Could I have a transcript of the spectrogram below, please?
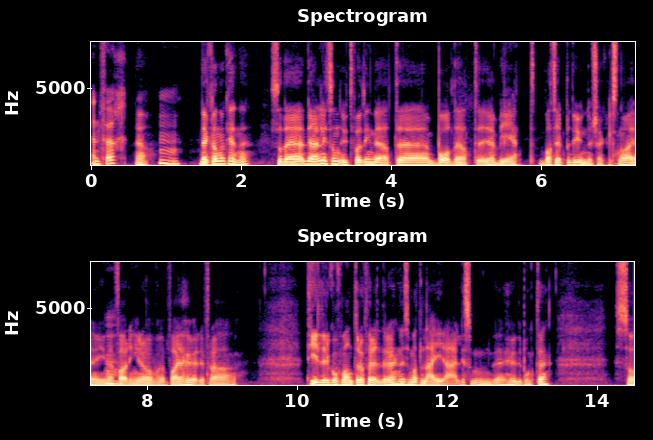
enn før. Ja. Mm. Det kan nok hende. Så det, det er en litt sånn utfordring det at eh, både at jeg vet, basert på de undersøkelsene og egne Mm. erfaringer og hva jeg hører fra tidligere konfirmanter og foreldre, liksom at leir er liksom det høydepunktet. Så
